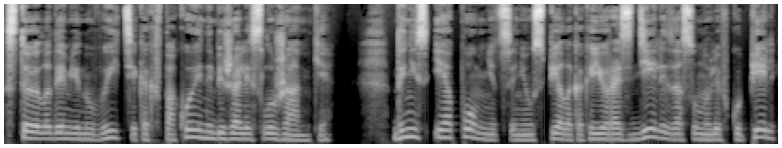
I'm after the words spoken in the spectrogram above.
Стоило Демьяну выйти, как в покое набежали служанки. Денис и опомниться не успела, как ее раздели, засунули в купель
